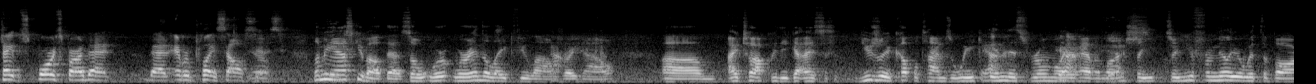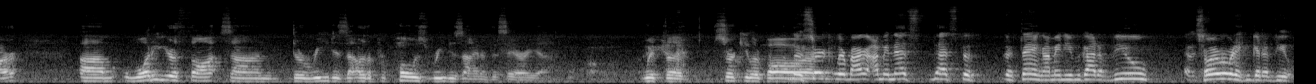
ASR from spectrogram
type sports bar that that every place else Yeah. is. Let me ask you about that. So we're, we're in the Lakeview Lounge Yeah. right now. Um, I talk with you guys usually a couple times a week Yeah. in this room while Yeah. you're having lunch. Yes. So, you, so you're familiar with the bar. Um, what are your thoughts on the redesign or the proposed redesign of this area with the circular bar? the circular bar. I mean, that's that's the the thing. I mean, you've got a view, so everybody can get a view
